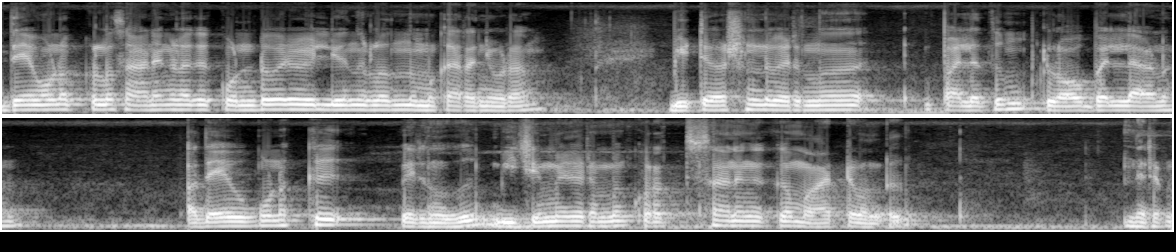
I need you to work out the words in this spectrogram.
ഇതേ കണക്കുള്ള സാധനങ്ങളൊക്കെ കൊണ്ടുവരുമില്ല എന്നുള്ളതെന്ന് നമുക്ക് അറിഞ്ഞുകൂടാം. ബീറ്റ് വേർഷനിൽ വരുന്നത് പലതും ഗ്ലോബലിലാണ്. അതേ കണക്ക് വരുന്നത് ബി ജി എം ഐ വരുമ്പം കുറച്ച് സാധനങ്ങൾക്ക് മാറ്റമുണ്ട്. അന്നേരം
